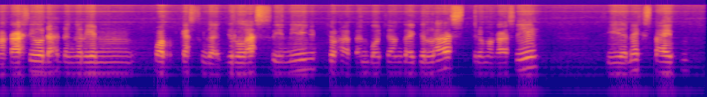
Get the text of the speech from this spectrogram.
Makasih udah dengerin podcast nggak jelas ini curhatan bocah nggak jelas. Terima kasih. See you next time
